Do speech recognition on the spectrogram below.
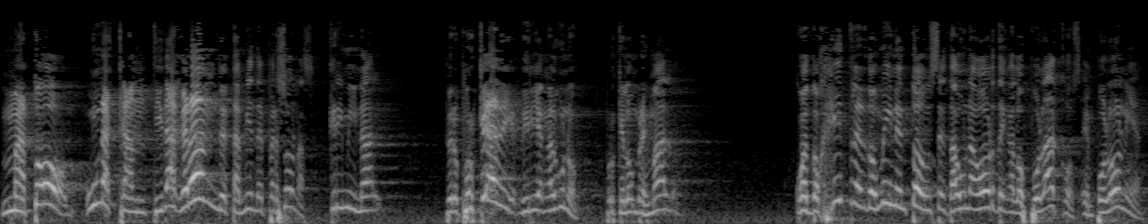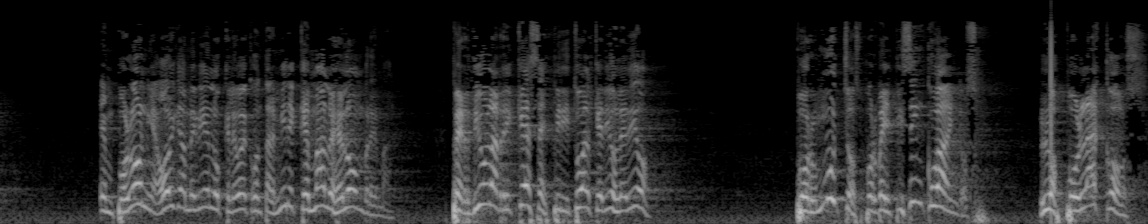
mató una cantidad grande también de personas, criminal. ¿Pero por qué? Dirían algunos. Porque el hombre es malo. Cuando Hitler domina entonces, da una orden a los polacos en Polonia. En Polonia, óigame bien lo que le voy a contar. Mire qué malo es el hombre, hermano. Perdió la riqueza espiritual que Dios le dio. Por muchos, por 25 años, los polacos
